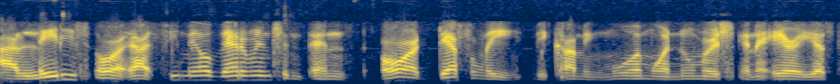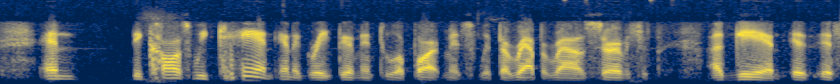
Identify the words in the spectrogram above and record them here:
our ladies or our female veterans and, and are definitely becoming more and more numerous in the areas, and because we can integrate them into apartments with the wraparound services again, it, it's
